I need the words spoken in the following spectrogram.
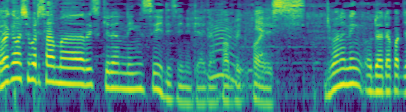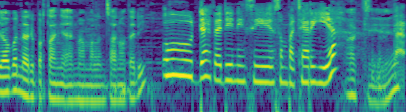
Oke masih bersama Rizky dan Ningsih di sini di ajang Public Voice. Gimana Ning? Udah dapat jawaban dari pertanyaan Mama Lensano tadi? Udah tadi Ningsi sempat cari ya. Oke. Sebentar.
